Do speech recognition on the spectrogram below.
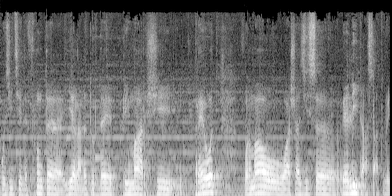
poziție de fruntă, el alături de primar și preot, formau o așa zisă elita a satului.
